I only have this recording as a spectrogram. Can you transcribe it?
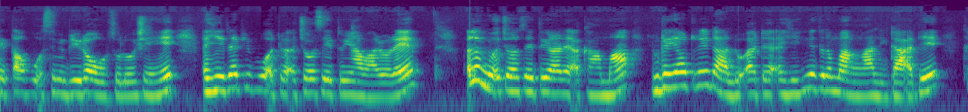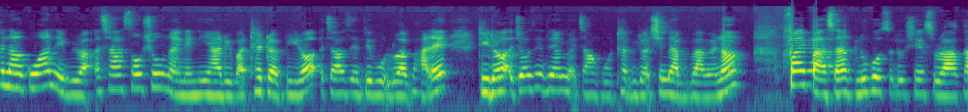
နေတောက်ဖို့အဆင်မပြေတော့ဘူးဆိုလို့ရှိရင်အရေသက်ဖြစ်ဖို့အတွက်အကျော်စေးသွင်းရပါတော့တယ်အဲ့လိုမျိုးအကျော်စေးသွင်းရတဲ့အခါမှာလူတစ်ယောက်တစ်နေ့တာလိုအပ်တဲ့အရေး2.5လီတာအပြင် ခန္ဓာကိုယ်ကနေပြီးတော့အခြားဆုံးရှုံးနိုင်တဲ့နေရာတွေပါထက်တွက်ပြီးတော့အကျော်စင်သွင်းဖို့လိုအပ်ပါတယ်ဒီတော့အကျော်စင်သွင်းရမယ့်အကြောင်းကိုထပ်ပြီးတော့ရှင်းပြပေးပါမယ်နော်5% glucose solution ဆိုတာက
